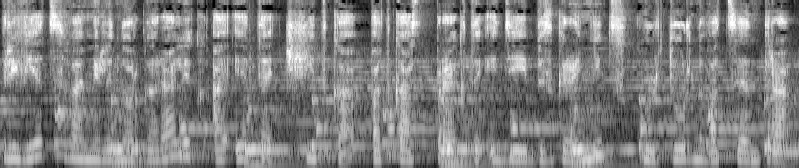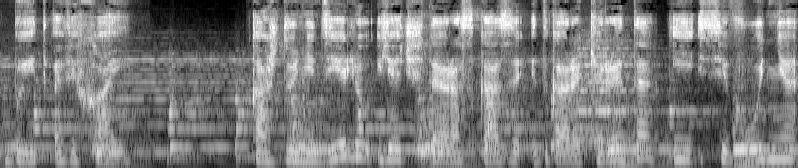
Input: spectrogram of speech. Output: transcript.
Привет, с вами Ленор Горалик, а это «Читка» — подкаст проекта «Идеи без границ» культурного центра «Бейт Авихай». Каждую неделю я читаю рассказы Эдгара Кирета, и сегодня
